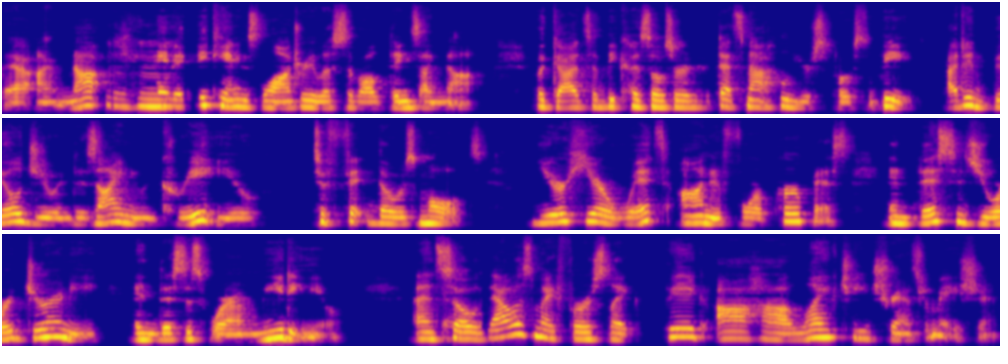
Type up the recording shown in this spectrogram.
that. I'm not. Mm-hmm. And it became this laundry list of all the things I'm not. But God said, because those are, that's not who you're supposed to be. I didn't build you and design you and create you to fit those molds. You're here with, on, and for purpose. And this is your journey. And this is where I'm leading you. And so that was my first like big aha life change transformation.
